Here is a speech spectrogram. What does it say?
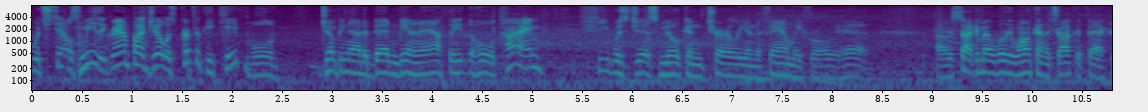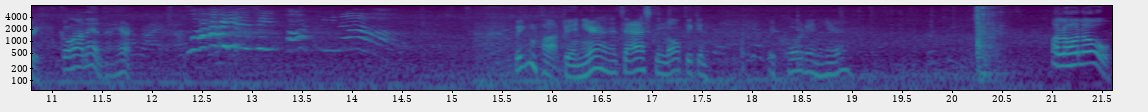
which tells me that Grandpa Joe was perfectly capable of jumping out of bed and being an athlete the whole time. He was just milking Charlie and the family for all they had. I was talking about Willy Wonka and the Chocolate Factory. Go on in here. Why is he popping up? We can pop in here. Let's ask them if we can record in here. Hello, hello.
